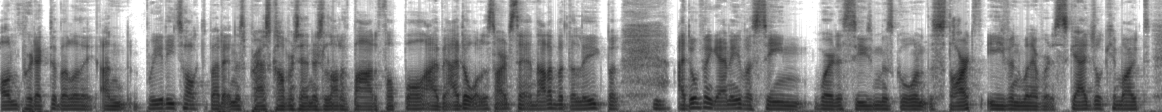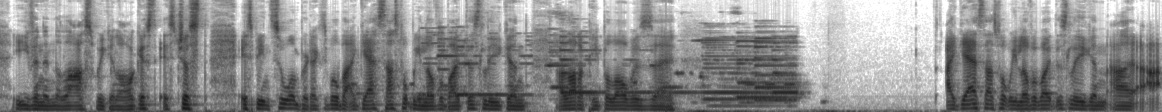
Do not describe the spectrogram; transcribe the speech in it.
unpredictability. And Brady talked about it in his press conference, and there's a lot of bad football. I mean, I don't want to start saying that about the league, but mm. I don't think any of us seen where the season was going at the start, even whenever the schedule came out, even in the last week in August. It's just, it's been so unpredictable, but I guess that's what we love about this league, and a lot of people always. Uh, I guess that's what we love about this league, and uh,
